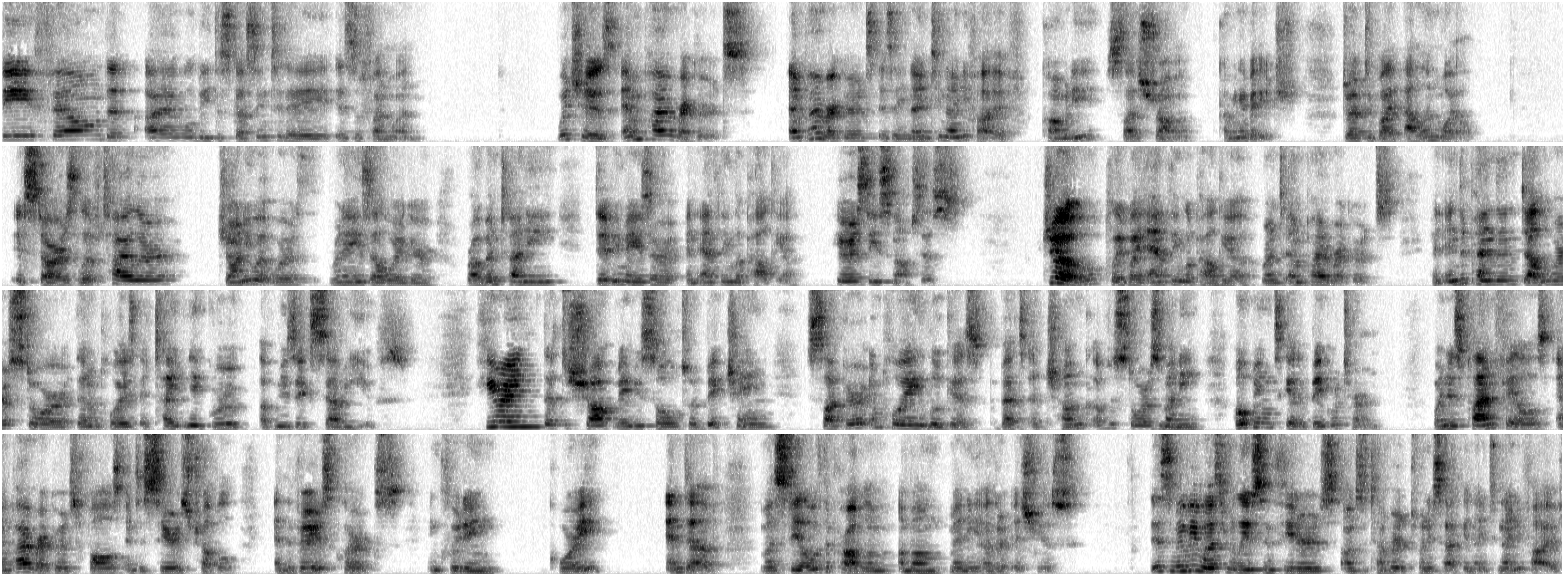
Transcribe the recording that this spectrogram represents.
The film that I will be discussing today is a fun one, which is Empire Records. Empire Records is a 1995 comedy slash drama coming of age, directed by Allan Moyle. It stars Liv Tyler, Johnny Whitworth, Renee Zellweger, Robin Tunney, Debi Mazar, and Anthony LaPaglia. Here is the synopsis. Joe, played by Anthony LaPaglia, runs Empire Records, an independent Delaware store that employs a tight knit group of music savvy youths. Hearing that the shop may be sold to a big chain, slacker employee Lucas bets a chunk of the store's money, hoping to get a big return. When his plan fails, Empire Records falls into serious trouble, and the various clerks, including Corey and Deb, must deal with the problem among many other issues. This movie was released in theaters on September 22nd, 1995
